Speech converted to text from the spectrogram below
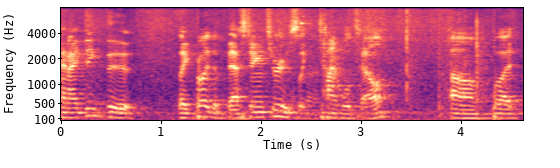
and I think the like probably the best answer is like time will tell. Um, but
